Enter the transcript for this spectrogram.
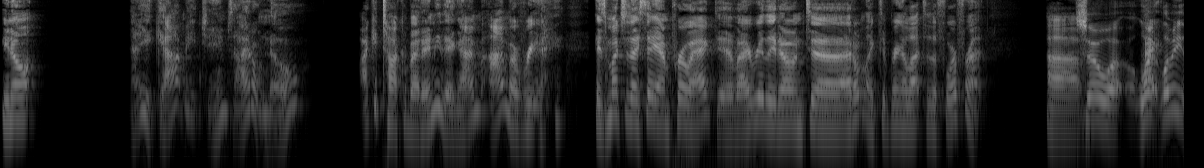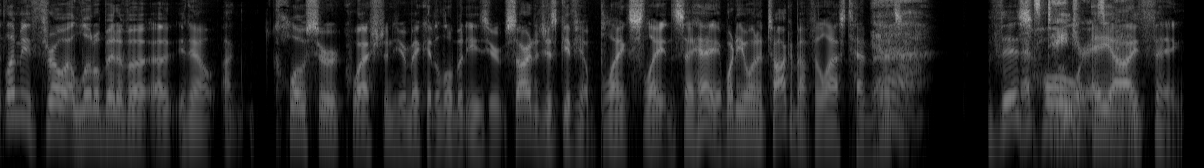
You know, now you got me, James. I don't know. I could talk about anything. I'm I'm a re- as much as I say I'm proactive. I really don't. Uh, I don't like to bring a lot to the forefront. Um, so uh, let, I, let, me let me throw a little bit of a, a, you know a closer question here, make it a little bit easier. Sorry to just give you a blank slate and say, hey, what do you want to talk about for the last ten minutes? Yeah, this whole AI man. thing,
